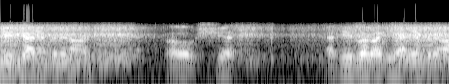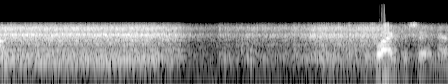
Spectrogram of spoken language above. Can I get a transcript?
Dude's got infinite on? Oh shit. That dude looked like he had infinite on. Flags are sitting there.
